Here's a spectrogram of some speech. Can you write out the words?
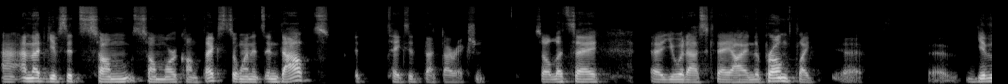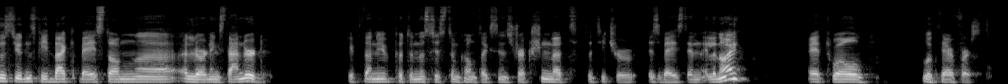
Uh, and that gives it some some more context. So when it's in doubt, it takes it that direction. So let's say uh, you would ask the AI in the prompt, like, uh, uh, give the students feedback based on uh, a learning standard. If then you've put in the system context instruction that the teacher is based in Illinois, it will look there first.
